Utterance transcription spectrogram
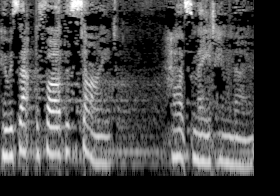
who is at the Father's side, has made him known.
